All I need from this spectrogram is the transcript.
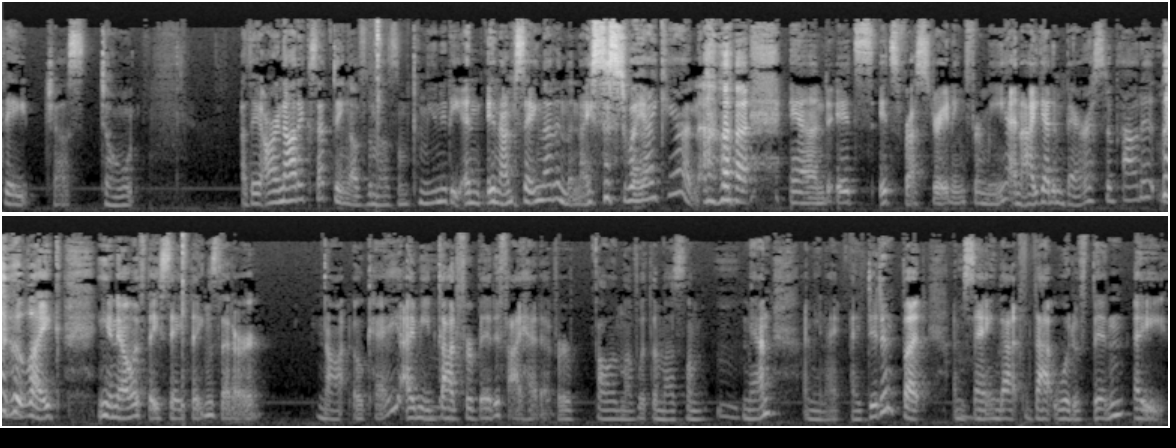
they just don't they are not accepting of the Muslim community, and and I'm saying that in the nicest way I can, and it's it's frustrating for me, and I get embarrassed about it. like you know, if they say things that are not okay. I mean, God forbid if I had ever fallen in love with a Muslim mm. man. I mean, I, I didn't, but I'm mm-hmm. saying that that would have been a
